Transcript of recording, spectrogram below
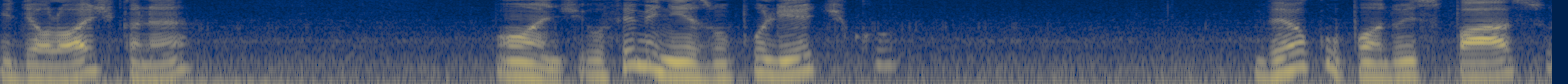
ideológica, né, onde o feminismo político vem ocupando um espaço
